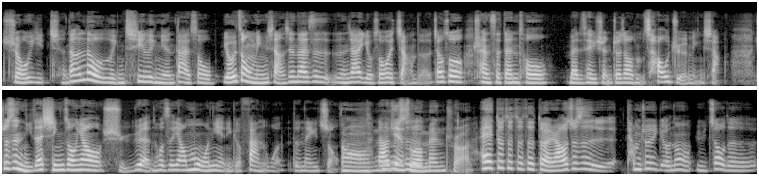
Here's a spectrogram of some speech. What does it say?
久以前，大概六零七零年代的时候，有一种冥想，现在是人家有时候会讲的，叫做 Transcendental Meditation，就叫什么超觉冥想。就是你在心中要许愿，或者要默念一个梵文的那一种哦，然后就是什么 mantra，哎，对对对对对，然后就是他们就会有那种宇宙的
